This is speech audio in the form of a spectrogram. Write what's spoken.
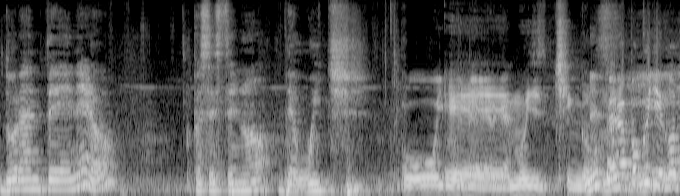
durante enero, pues se estrenó The Witch. Uy, muy Eh, muy chingón. Pero a poco llegó.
